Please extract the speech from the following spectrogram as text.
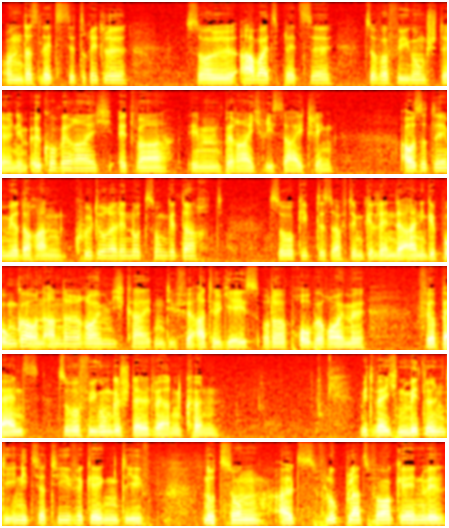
Und das letzte Drittel soll Arbeitsplätze zur Verfügung stellen im Ökobereich, etwa im Bereich Recycling. Außerdem wird auch an kulturelle Nutzung gedacht. So gibt es auf dem Gelände einige Bunker und andere Räumlichkeiten, die für Ateliers oder Proberäume für Bands zur Verfügung gestellt werden können. Mit welchen Mitteln die Initiative gegen die Nutzung als Flugplatz vorgehen will,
